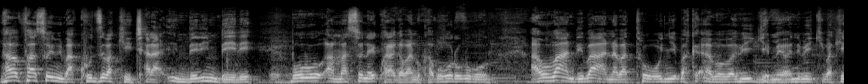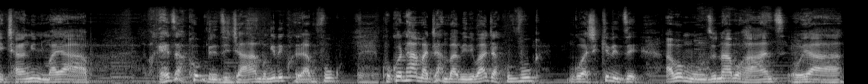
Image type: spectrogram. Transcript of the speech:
nk'abapfasoni bakuze bakicara imbere imbere bo amasoni ariko aragabanuka buhoro buhoro abo bandi bana batonye abo babigemewe n'ibiki bakicara nk'inyuma yabo bagaheza kumviriza ijambo ngiri ko riravugwa kuko nta majambo abiri baja kuvuga ngo bashikirize abo mu nzu n'abo hanze oya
